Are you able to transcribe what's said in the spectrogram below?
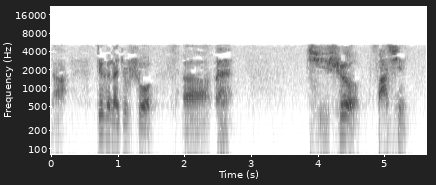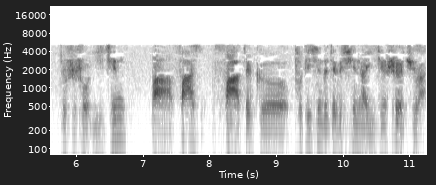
啊。这个呢就是说呃 起设发心，就是说已经。把发发这个菩提心的这个心呢，已经摄去了。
